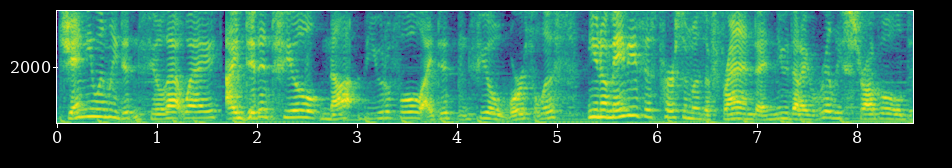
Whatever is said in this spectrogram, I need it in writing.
genuinely didn't feel that way. I didn't feel not beautiful. I didn't feel worthless. You know, maybe if this person was a friend and knew that I really struggled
